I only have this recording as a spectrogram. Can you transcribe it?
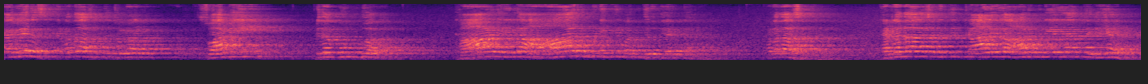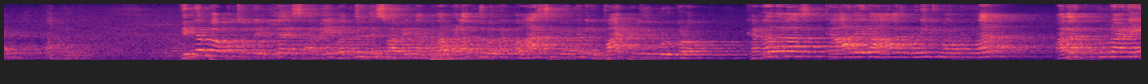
கவியரசு கண்ணதாசன் சொல்றாரு சுவாமி இப்படிதான் கூப்பிடுவார் காலையில ஆறு மணிக்கு வந்துருங்க கண்ணதாசனுக்கு காலையில ஆறு மணியெல்லாம் தெரியாது. என்னப்பா அப்படி சொல்ல இல்ல சாமி வந்துருங்க சுவாமி. நான் தான் வளர்ந்து வர்றேன். உங்க ஆசை வரேன் நீங்க பாட்டு எழுதி கொடுக்கணும். கண்ணதாசன் காலையில ஆறு மணிக்கு வரணும்னா அதற்கு முன்னாடியே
